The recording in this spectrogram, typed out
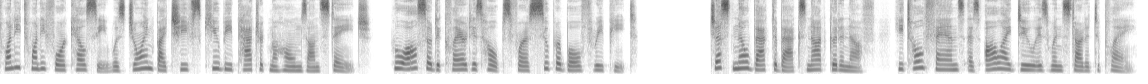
2024 Kelce was joined by Chiefs QB Patrick Mahomes on stage, who also declared his hopes for a Super Bowl three-peat. Just no back-to-backs not good enough, he told fans as all I do is win started to play.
